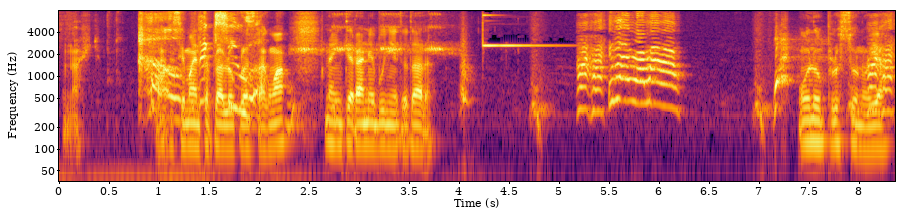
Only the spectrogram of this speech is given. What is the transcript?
Nu știu. Dacă se mai întâmplă lucrul ăsta acum, înainte era nebunie totală. 1 plus 1, ia.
